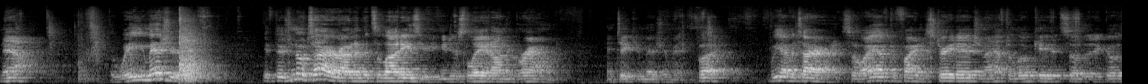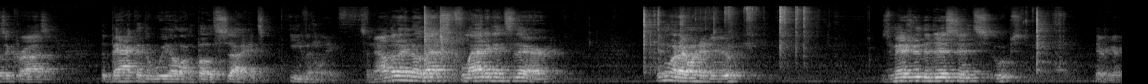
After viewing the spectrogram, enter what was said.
Now, the way you measure it, if there's no tire on it, it's a lot easier. You can just lay it on the ground and take your measurement. But we have a tire on it, so I have to find a straight edge and I have to locate it so that it goes across the back of the wheel on both sides evenly. So now that I know that's flat against there, then what I want to do is measure the distance, oops, there we go.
